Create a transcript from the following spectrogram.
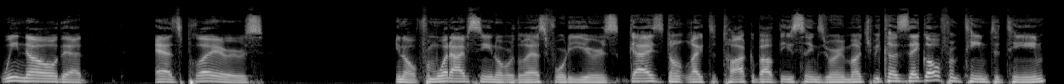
we know that as players, you know, from what I've seen over the last 40 years, guys don't like to talk about these things very much because they go from team to team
